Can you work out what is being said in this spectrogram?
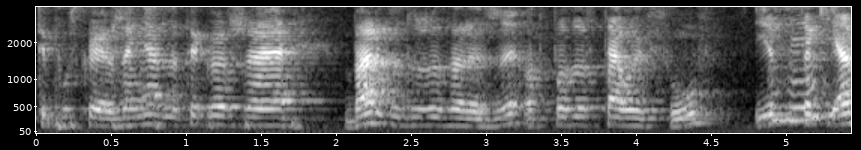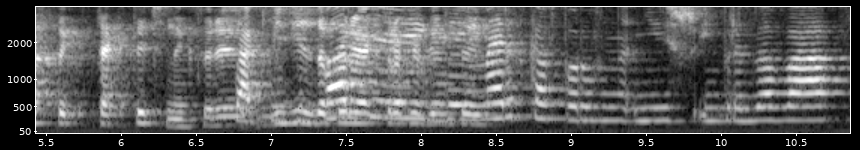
typu skojarzenia, dlatego że bardzo dużo zależy od pozostałych słów. Jest tu Mhm. taki aspekt taktyczny, który Tak, widzisz jest dopiero jak bardziej trochę więcej. gamerska w porównaniu niż imprezowa.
